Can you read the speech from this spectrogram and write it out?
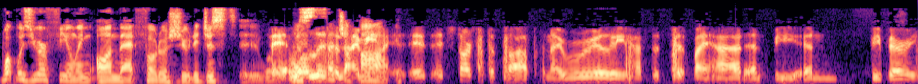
what was your feeling on that photo shoot? It just it was well, listen. I high. mean, it, it starts at the top, and I really have to tip my hat and be and be very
